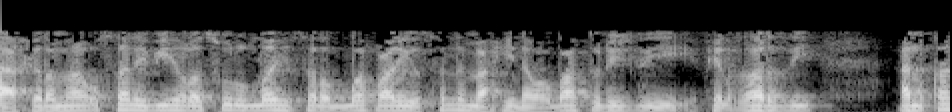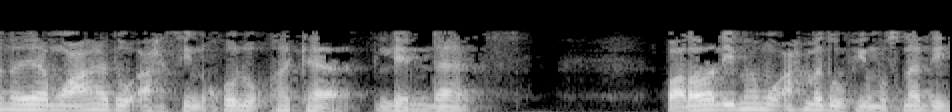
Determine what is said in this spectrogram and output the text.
آخر ما أصاني به رسول الله صلى الله عليه وسلم حين وضعت رجلي في الغرز أن قال يا معاذ أحسن خلقك للناس. وروى الإمام أحمد في مسنده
